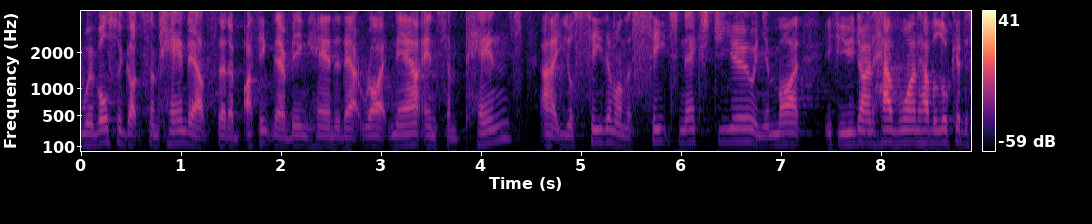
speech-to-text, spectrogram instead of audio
we've also got some handouts that are, I think they're being handed out right now, and some pens. Uh, you'll see them on the seats next to you, and you might, if you don't have one, have a look at a,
